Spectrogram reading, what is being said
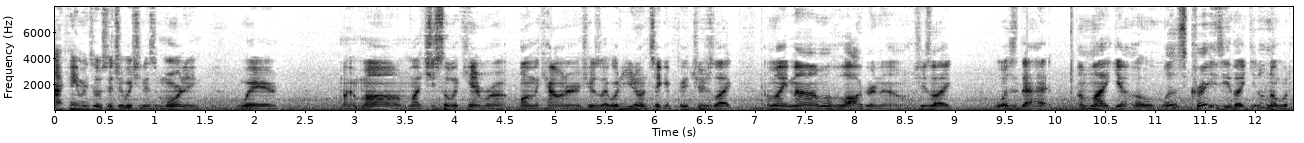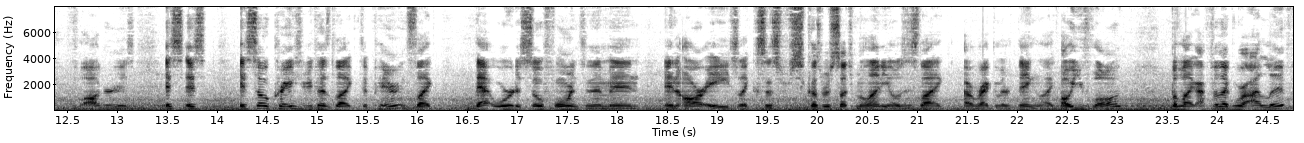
I came into a situation this morning where my mom, like she saw the camera on the counter and she was like, what are you doing, taking pictures? Like, I'm like, nah, I'm a vlogger now. She's like, what's that? I'm like, yo, well, that's crazy. Like, you don't know what a vlogger is. It's, it's, it's so crazy because like the parents, like that word is so foreign to them and in our age, like, since because we're such millennials, it's like a regular thing. Like, oh, you vlog? But like, I feel like where I live,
